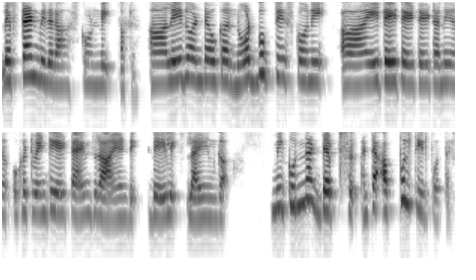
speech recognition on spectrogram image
లెఫ్ట్ హ్యాండ్ మీద రాసుకోండి. లేదు అంటే ఒక నోట్బుక్ తీసుకొని ఎయిట్ ఎయిట్ ఎయిట్ ఎయిట్ అని ఒక ట్వంటీ ఎయిట్ టైమ్స్ రాయండి డైలీ లైన్గా. మీకున్న డెప్ట్స్ అంటే అప్పులు తీరిపోతాయి.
